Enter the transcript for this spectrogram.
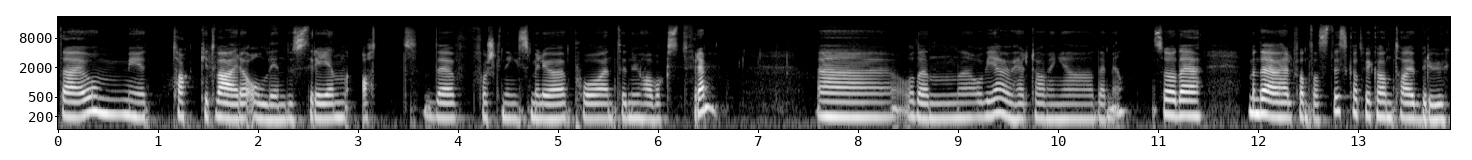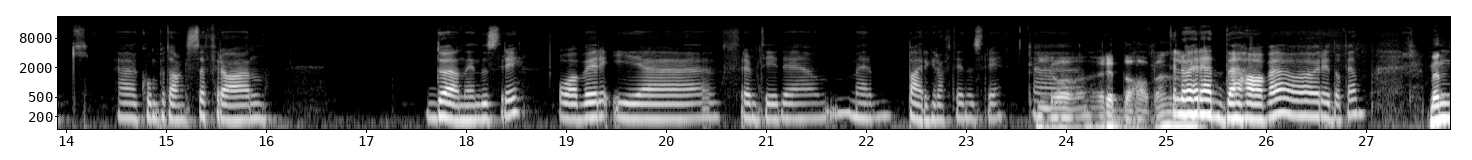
det er jo mye takket være oljeindustrien at det forskningsmiljøet på NTNU har vokst frem. Og, den, og, vi er jo helt avhengig av dem igjen. Det, men det er jo helt fantastisk at vi kan ta i bruk Eh, kompetanse fra en døende industri over i eh, fremtidig, mer bærekraftig industri. Til å eh, redde havet? Til å redde havet og rydde opp igjen. Men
